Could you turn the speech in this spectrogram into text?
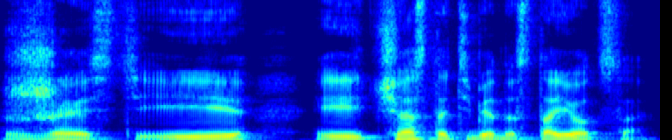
«Жесть, и... и часто тебе достается?»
